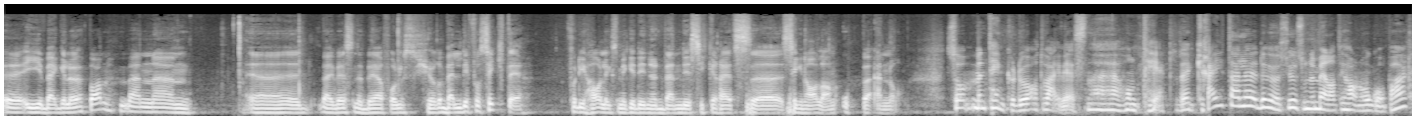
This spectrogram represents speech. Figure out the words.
i begge løpene, men Vegvesenet ber folk kjøre veldig forsiktig. For de har liksom ikke de nødvendige sikkerhetssignalene oppe ennå. Så, men tenker du at Vegvesenet håndterte det greit, eller det høres jo ut som du mener at de har noe å gå på her?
